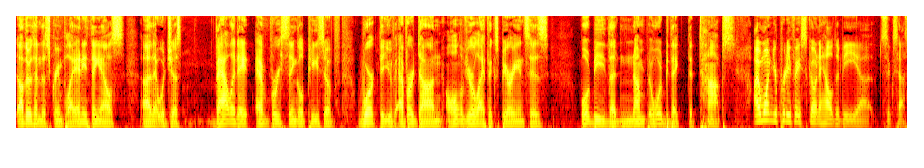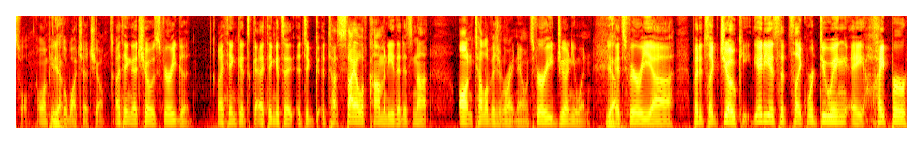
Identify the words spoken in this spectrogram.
other than the screenplay? Anything else uh, that would just validate every single piece of work that you've ever done, all of your life experiences? What would be the number? What would be the, the tops? I want your pretty face going to hell to be uh, successful. I want people Yeah. to watch that show. I think that show is very good. I think it's I think it's a it's a, a t- style of comedy that is not on television right now. It's very genuine. Yeah. It's very uh but it's like jokey. The idea is that it's like we're doing a hyper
